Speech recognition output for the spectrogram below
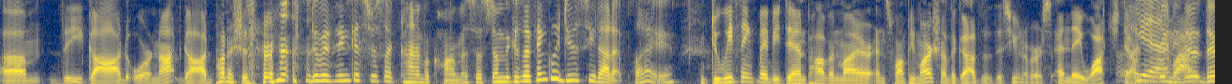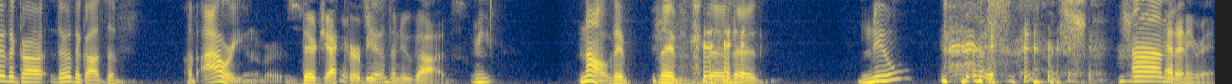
um, the god or not god punishes her. Do we think it's just like kind of a karma system? Because I think we do see that at play. do we think maybe Dan Povenmire and Swampy Marsh are the gods of this universe and they watch down Yeah. from Danny, the they're, they're the go- they're the gods of of our universe. They're Jack That's Kirby's true. the new gods. No, they've they've they're, they're new. Um, At any rate.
